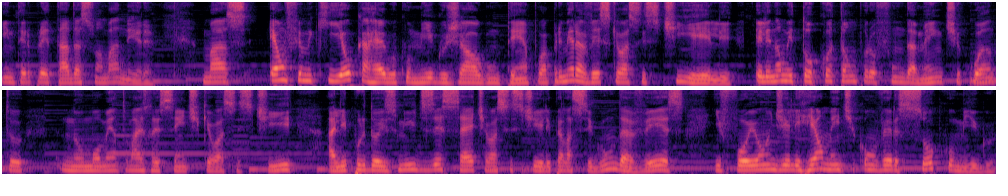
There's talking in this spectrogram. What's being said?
interpretar da sua maneira. Mas é um filme que eu carrego comigo já há algum tempo. A primeira vez que eu assisti ele, ele não me tocou tão profundamente quanto no momento mais recente que eu assisti. Ali por 2017 eu assisti ele pela segunda vez e foi onde ele realmente conversou comigo.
